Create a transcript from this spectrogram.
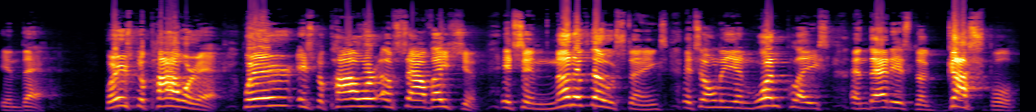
in that. Where's the power at? Where is the power of salvation? It's in none of those things. It's only in one place, and that is the gospel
